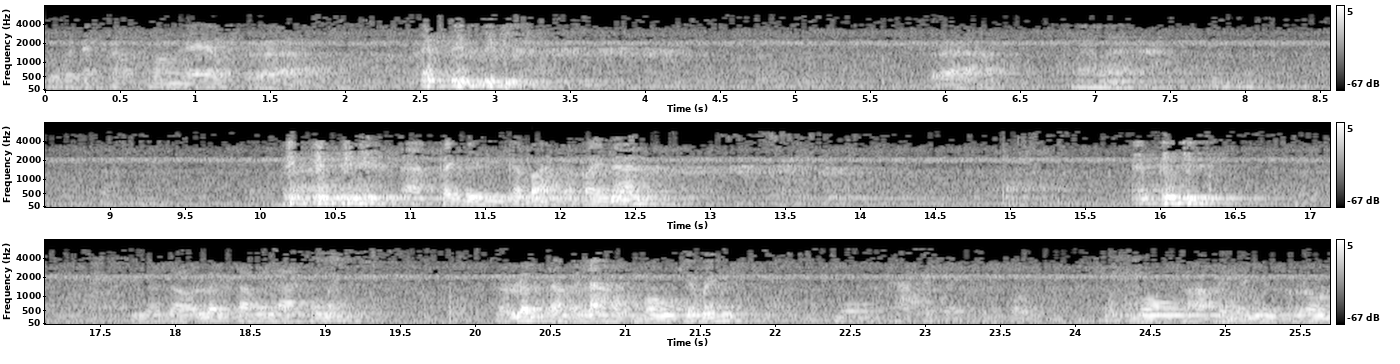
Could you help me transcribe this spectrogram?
ตัวนะครับพร้อมแล้วกราบกราบ ไปบินสบายไปนะแล้วเราเริ่มตามเวลาใช่ไหมเราเริ่มตามเวลาหกโมงใช่ไหมโมงพาไปเดินจงกรมหกโมงพาไปเดินจงกรม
